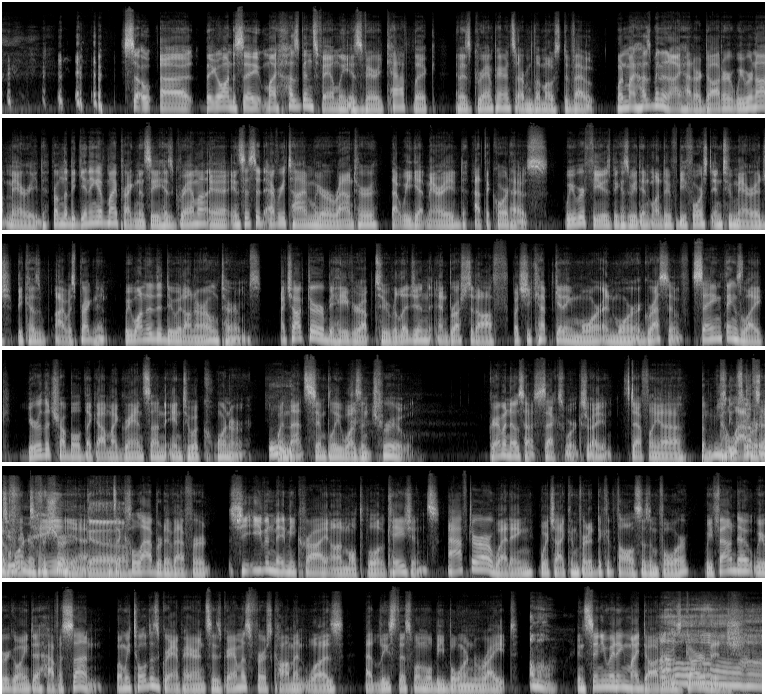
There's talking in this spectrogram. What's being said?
so uh, they go on to say, My husband's family is very Catholic and his grandparents are the most devout. When my husband and I had our daughter, we were not married. From the beginning of my pregnancy, his grandma uh, insisted every time we were around her that we get married at the courthouse. We refused because we didn't want to be forced into marriage because I was pregnant. We wanted to do it on our own terms. I chalked her behavior up to religion and brushed it off, but she kept getting more and more aggressive, saying things like, You're the trouble that got my grandson into a corner, when that simply wasn't true. Grandma knows how sex works, right? It's definitely a do stuff in the collaborative corner for sure. yeah, it's a collaborative effort. She even made me cry on multiple occasions. After our wedding, which I converted to Catholicism for, we found out we were going to have a son. When we told his grandparents, his grandma's first comment was, At least this one will be born right, Oh, insinuating my daughter was garbage. Oh.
